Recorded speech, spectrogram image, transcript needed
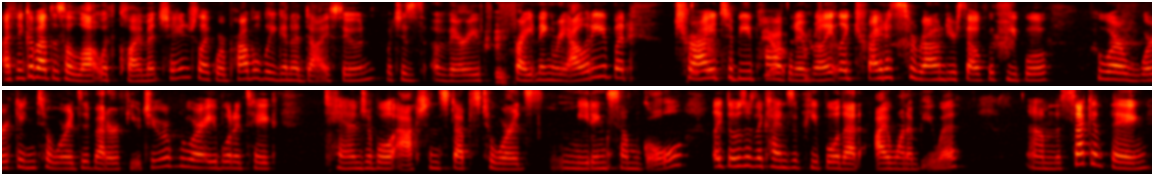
I think about this a lot with climate change. Like we're probably going to die soon, which is a very frightening reality, but try to be positive, right? Like try to surround yourself with people who are working towards a better future, who are able to take tangible action steps towards meeting some goal. Like, those are the kinds of people that I want to be with. Um, the second thing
